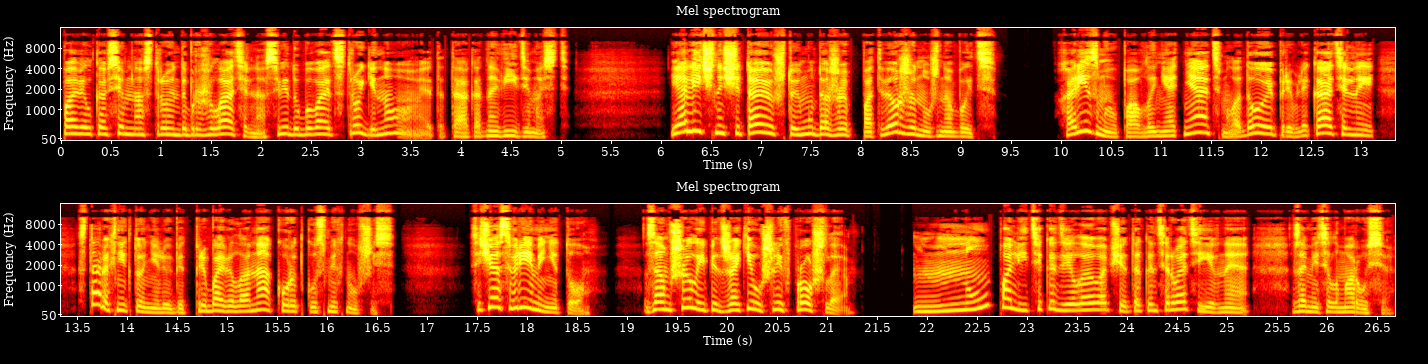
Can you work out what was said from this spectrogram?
Павел ко всем настроен доброжелательно, с виду бывает строгий, но это так, одна видимость. Я лично считаю, что ему даже потверже нужно быть. Харизмы у Павла не отнять, молодой, привлекательный. Старых никто не любит», — прибавила она, коротко усмехнувшись. «Сейчас время не то. Замшилые пиджаки ушли в прошлое». «Ну, политика — дело вообще-то консервативное», — заметила Маруся.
